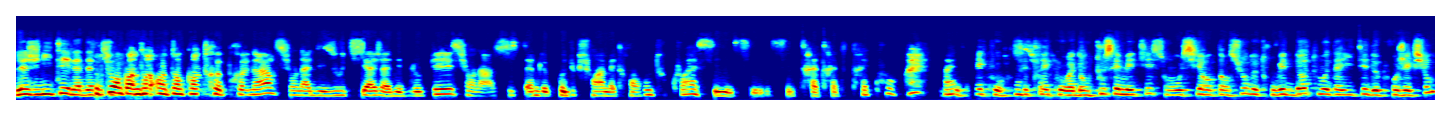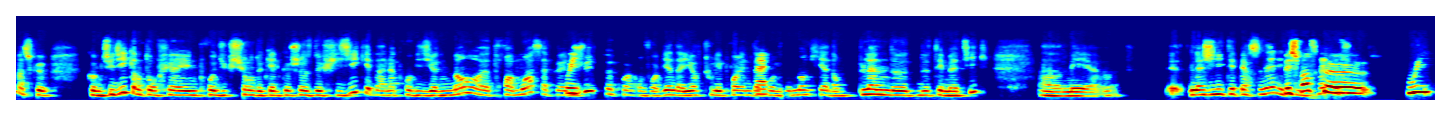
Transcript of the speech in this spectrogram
l'agilité et l'adaptation. Surtout en, tant qu'entrepreneur, si on a des outillages à développer, si on a un système de production à mettre en route ou quoi, c'est très, très, très court. c'est très court, c'est très court. Et donc, tous ces métiers sont aussi en tension de trouver d'autres modalités de projection parce que, comme tu dis, quand on fait une production de quelque chose de physique, et eh ben, l'approvisionnement, euh, trois mois, ça peut être juste. Quoi. On voit bien d'ailleurs tous les problèmes d'approvisionnement qu'il y a dans plein de, thématiques. Euh, mais euh, l'agilité personnelle est Mais je pense que, oui,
